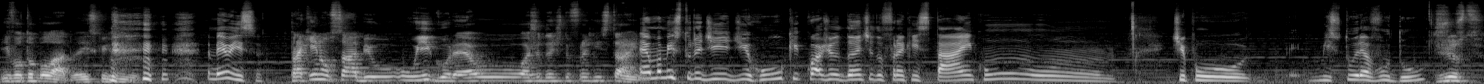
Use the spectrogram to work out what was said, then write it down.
e voltou bolado, é isso que eu entendi. É meio isso. pra quem não sabe, o, o Igor é o ajudante do Frankenstein. É uma mistura de, de Hulk com o ajudante do Frankenstein com. um, Tipo. Mistura voodoo. Justo.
